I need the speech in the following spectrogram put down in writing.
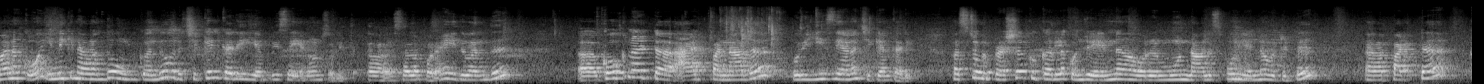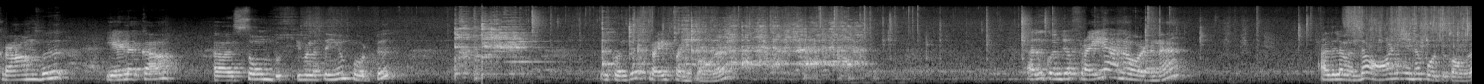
வணக்கம். இன்னைக்கு நான் வந்து உங்களுக்கு வந்து ஒரு சிக்கன் கறி எப்படி செய்யணும்னு சொல்லி சொல்ல போகிறேன் இது வந்து கோகனட் ஆட் பண்ணாத ஒரு ஈஸியான சிக்கன் கறி ஃபஸ்ட்டு ஒரு ப்ரெஷர் குக்கரில் கொஞ்சம் எண்ணெய் ஒரு மூணு நாலு ஸ்பூன் எண்ணெய் விட்டுட்டு பட்டை கிராம்பு ஏலக்காய் சோம்பு இவ்வளோத்தையும் போட்டு இது கொஞ்சம் ஃப்ரை பண்ணிக்கோங்க. அது கொஞ்சம் ஃப்ரை ஆன உடனே அதில் வந்து ஆனியனை போட்டுக்கோங்க.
